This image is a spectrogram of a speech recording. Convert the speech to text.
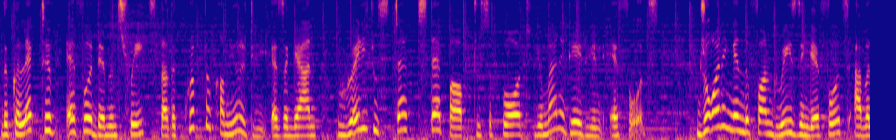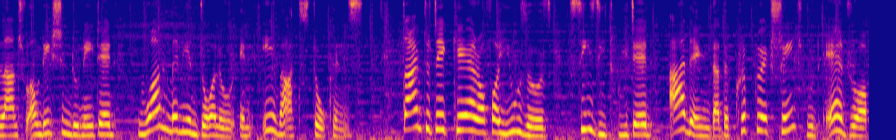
the collective effort demonstrates that the crypto community is again ready to step, step up to support humanitarian efforts. Joining in the fundraising efforts, Avalanche Foundation donated $1 million in AVAX tokens. Time to take care of our users, CZ tweeted, adding that the crypto exchange would airdrop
